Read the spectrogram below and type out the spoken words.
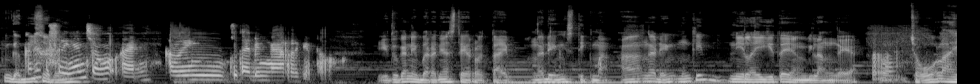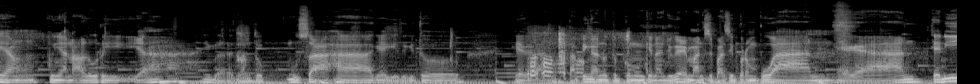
nggak karena bisa dong. keseringan cowok kan? Kalau yang kita dengar gitu. Itu kan ibaratnya stereotype. Nggak ada yang stigma. Ah, nggak ada yang mungkin nilai kita yang bilang kayak Hmm. cowok lah yang punya naluri. Ya ibaratnya untuk usaha kayak gitu-gitu ya kan? Tapi nggak nutup kemungkinan juga emansipasi perempuan ya kan? Jadi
